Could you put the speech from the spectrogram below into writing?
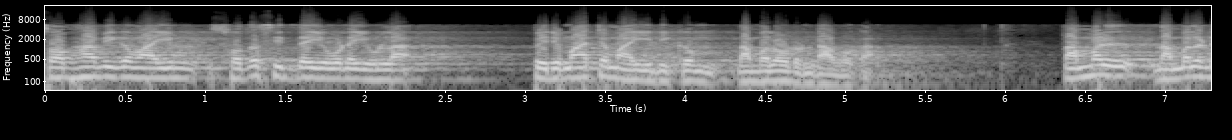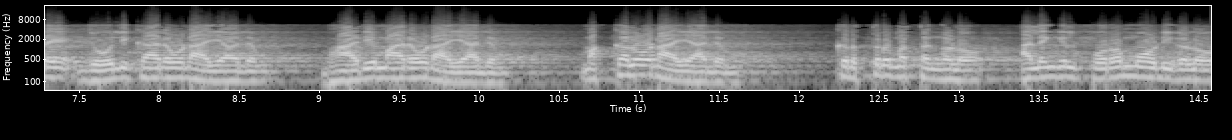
സ്വാഭാവികമായും സ്വതസിദ്ധയോടെയുള്ള പെരുമാറ്റമായിരിക്കും നമ്മളോടുണ്ടാവുക. നമ്മൾ നമ്മളുടെ ജോലിക്കാരോടായാലും ഭാര്യമാരോടായാലും മക്കളോടായാലും കൃത്രിമത്വങ്ങളോ അല്ലെങ്കിൽ പുറമോടികളോ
